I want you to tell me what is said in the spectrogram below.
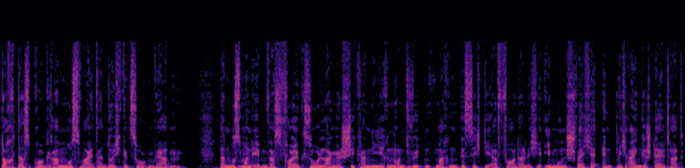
Doch das Programm muss weiter durchgezogen werden. Dann muss man eben das Volk so lange schikanieren und wütend machen, bis sich die erforderliche Immunschwäche endlich eingestellt hat.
